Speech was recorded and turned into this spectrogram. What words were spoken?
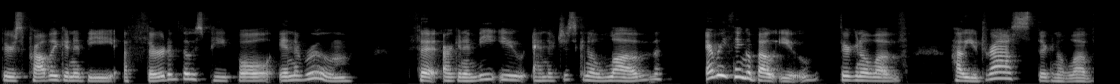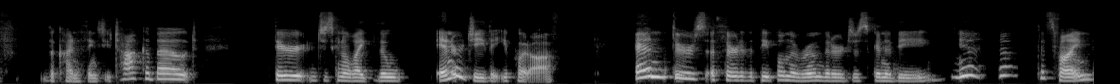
there's probably going to be a third of those people in the room that are going to meet you and they're just going to love everything about you. They're going to love how you dress, they're going to love the kind of things you talk about they're just going to like the energy that you put off. And there's a third of the people in the room that are just going to be, yeah, yeah, that's fine,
